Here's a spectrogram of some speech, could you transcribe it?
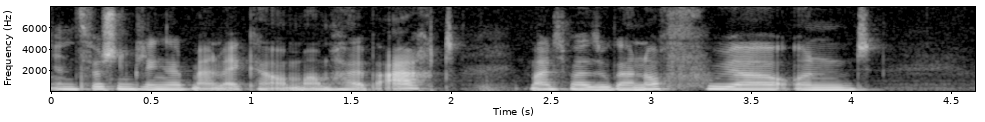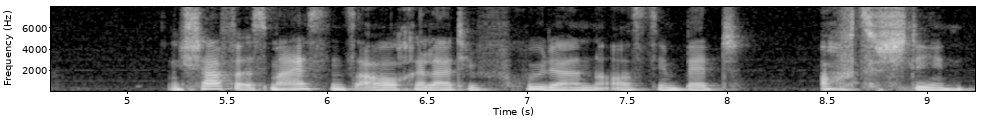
Inzwischen klingelt mein Wecker um, um halb acht, manchmal sogar noch früher und ich schaffe es meistens auch relativ früh dann aus dem Bett aufzustehen.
